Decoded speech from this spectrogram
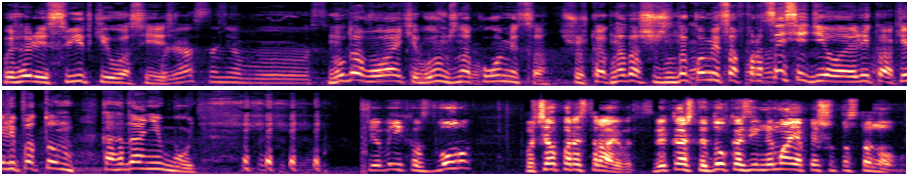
Ви ж говорили, свідки у вас есть. Пояснення в Ну свідка давайте, про- будем знакомиться. Что ж, как, надо ж знакомиться в процессе дела или как? Или потом, когда-нибудь? Я виїхав з двору, почав перестраюватись. Ви кажете, доказів немає, я пишу постанову.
